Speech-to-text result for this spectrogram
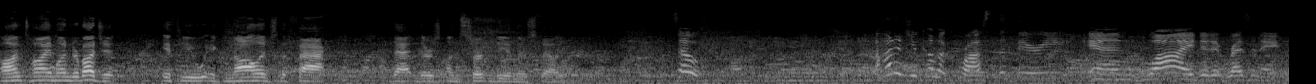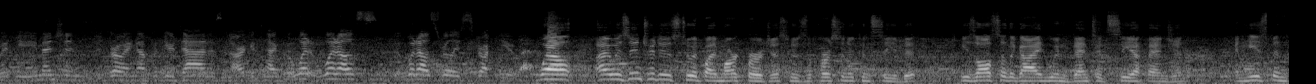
on time, under budget, if you acknowledge the fact that there's uncertainty and there's failure. So, did you come across the theory and why did it resonate with you? You mentioned growing up with your dad as an architect, but what, what else what else really struck you? Well, I was introduced to it by Mark Burgess, who's the person who conceived it. He's also the guy who invented CF Engine, and he's been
